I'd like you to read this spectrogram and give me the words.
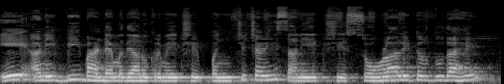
ए आणि बी भांड्यामध्ये अनुक्रमे एकशे पंचेचाळीस आणि एकशे सोळा लिटर दूध आहे.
